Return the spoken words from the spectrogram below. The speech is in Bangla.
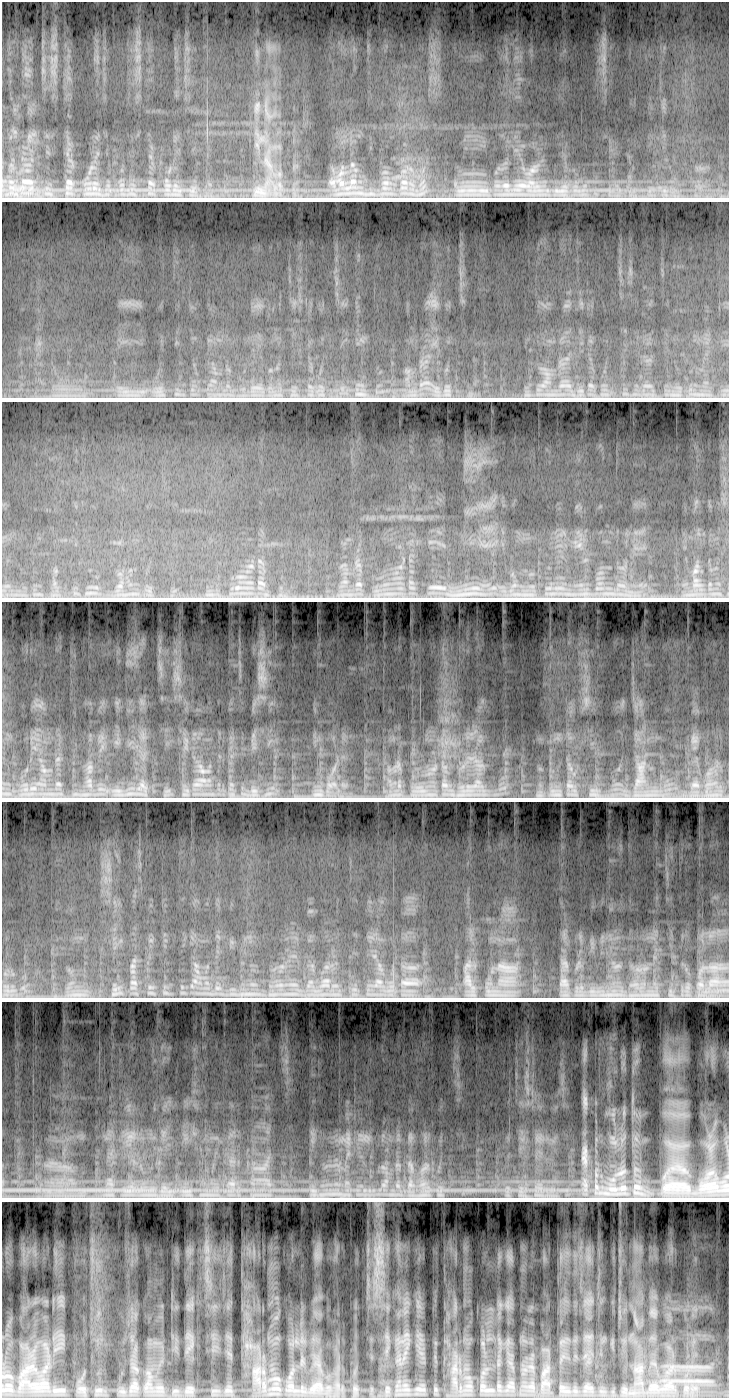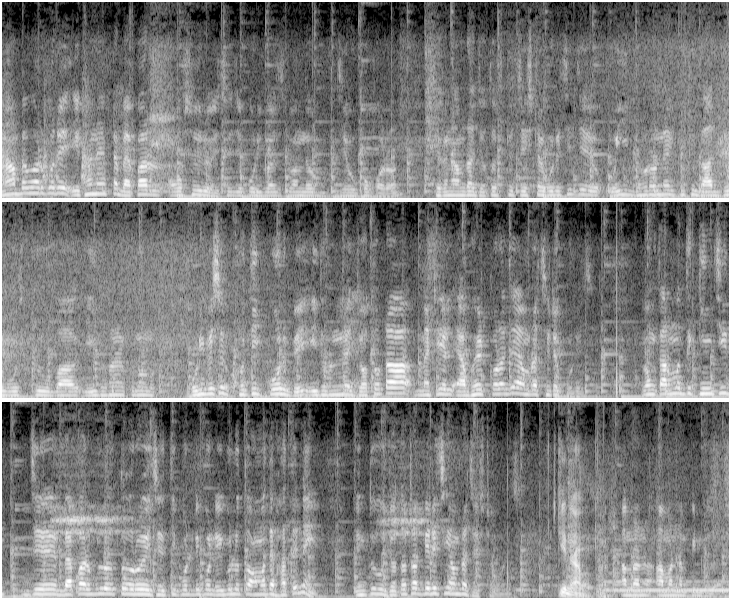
এতটা চেষ্টা করেছে প্রচেষ্টা করেছে এটা। কি নাম আপনার? আমার নাম দীপঙ্কর ঘোষ। আমি কোদালিয়া বারোই পূজা কমিটি সেক্রেটারি ঐতিহ্যের উত্তরণ। তো এই ঐতিহ্যকে আমরা ভুলে এগোনোর চেষ্টা করছি কিন্তু আমরা এগোচ্ছি না। কিন্তু আমরা যেটা করছি সেটা হচ্ছে নতুন ম্যাটেরিয়াল নতুন সব কিছু গ্রহণ করছি, কিন্তু পুরোনোটা ভুলে। আমরা পুরোনোটাকে নিয়ে এবং নতুনের মেলবন্ধনে অ্যামালগামেশন করে আমরা কীভাবে এগিয়ে যাচ্ছি, সেটা আমাদের কাছে বেশি ইম্পর্ট্যান্ট আমরা পুরোনোটাও ধরে রাখব, নতুনটাও শিখব, জানব, ব্যবহার করব, এবং সেই পার্সপেক্টিভ থেকে আমাদের বিভিন্ন ধরনের ব্যবহার হচ্ছে টেরাকোটা আলপনা, তারপরে বিভিন্ন ধরনের চিত্রকলা ম্যাটেরিয়াল অনুযায়ী এই সময়কার কাঁচ, এই ধরনের ম্যাটেরিয়ালগুলো আমরা ব্যবহার করছি। তো চেষ্টায় রয়েছি। এখন মূলত বড় বড় বারোয়ারি প্রচুর পূজা কমিটি দেখছি যে থার্মোকলের ব্যবহার করছে। সেখানে কি একটা থার্মোকলটাকে আপনারা বার্তা দিতে চাইছেন কিছু না ব্যবহার করে? না ব্যবহার করে এখানে একটা ব্যাপার অবশ্যই রয়েছে যে পরিবেশ বান্ধব যে উপকরণ সেখানে আমরা যথেষ্ট চেষ্টা করেছি যে ওই ধরনের কিছু দাহ্য বস্তু বা এই ধরনের কোনো পরিবেশের ক্ষতি করবে এই ধরনের যতটা ম্যাটেরিয়াল অ্যাভয়েড করা যায় আমরা সেটা করেছি। এবং তার মধ্যে কিঞ্চিত যে ব্যাপারগুলো তো রয়েছে টিপল টিপল এগুলো তো আমাদের হাতে নেই কিন্তু যতটা পেরেছি আমরা চেষ্টা করেছি। কি নাম আপনার? আমরা আমার নাম পিন্টু দাস।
